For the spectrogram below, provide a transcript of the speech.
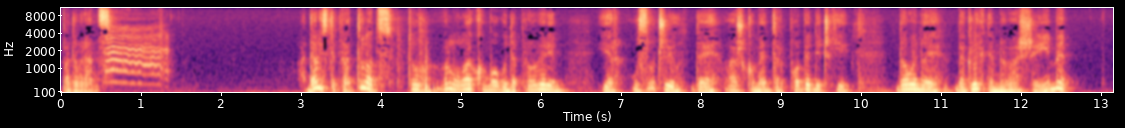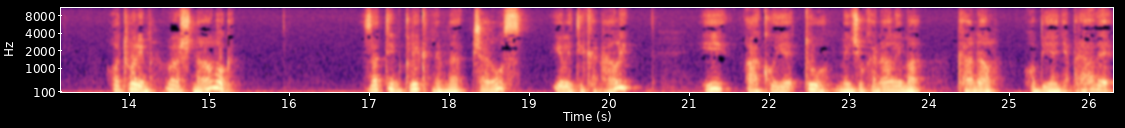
padobranca. A da li ste pratilac, to vrlo lako mogu da provjerim, jer u slučaju da je vaš komentar pobednički, dovoljno je da kliknem na vaše ime, otvorim vaš nalog, zatim kliknem na channels ili ti kanali i ako je tu među kanalima kanal obijanja brave,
